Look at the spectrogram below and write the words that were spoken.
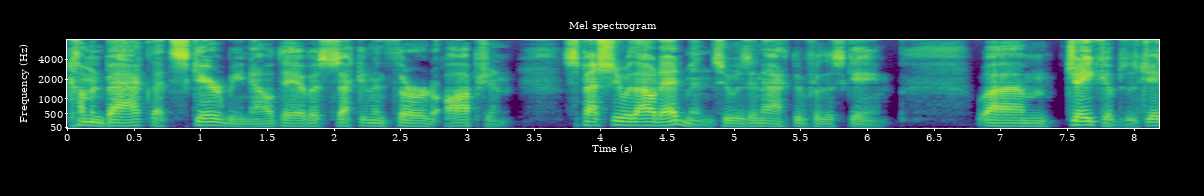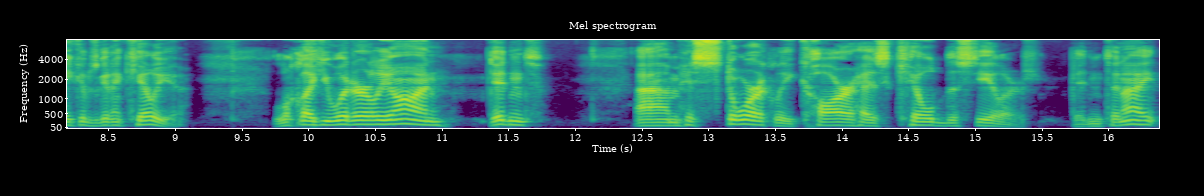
coming back. That scared me now that they have a second and third option, especially without Edmunds, who is inactive for this game. Um, Jacobs. Is Jacobs going to kill you? Looked like he would early on. Didn't. Um, historically, Carr has killed the Steelers. Didn't tonight.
